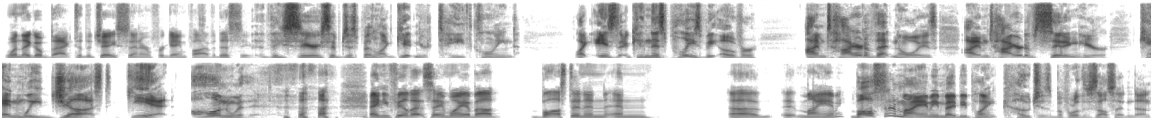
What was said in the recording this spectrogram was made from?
when they go back to the Chase Center for game five of this series. These series have just been like getting your teeth cleaned. Like, is can this please be over? I'm tired of that noise. I am tired of sitting here. Can we just get on with it? and you feel that same way about Boston and, and uh, Miami? Boston and Miami may be playing coaches before this is all said and done.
